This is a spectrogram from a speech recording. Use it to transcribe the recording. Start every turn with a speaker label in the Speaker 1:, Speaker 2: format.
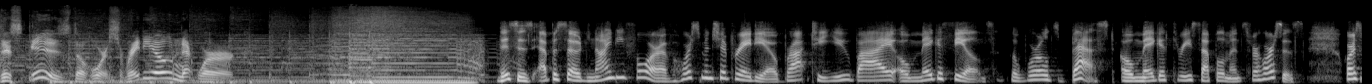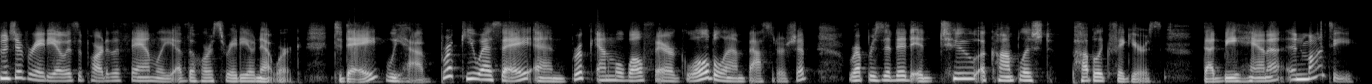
Speaker 1: This is the Horse Radio Network.
Speaker 2: This is episode 94 of Horsemanship Radio, brought to you by Omega Fields, the world's best omega 3 supplements for horses. Horsemanship Radio is a part of the family of the Horse Radio Network. Today, we have Brooke USA and Brooke Animal Welfare Global Ambassadorship represented in two accomplished public figures. That'd be Hannah and Monty.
